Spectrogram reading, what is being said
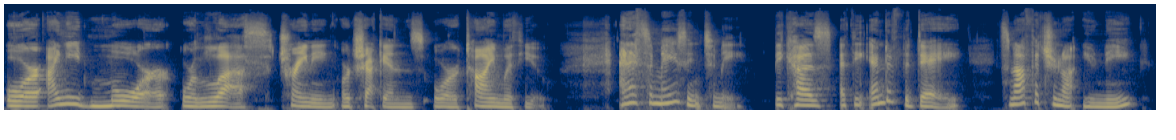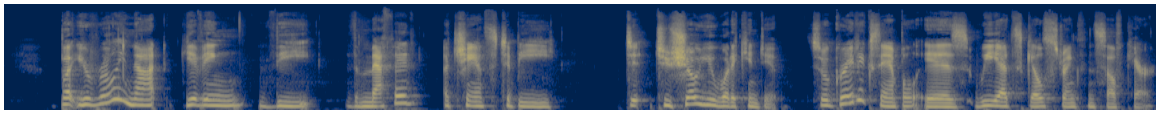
or I need more or less training or check ins or time with you. And it's amazing to me because at the end of the day, it's not that you're not unique, but you're really not giving the the method a chance to be to, to show you what it can do. So, a great example is we add skills, strength, and self care.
